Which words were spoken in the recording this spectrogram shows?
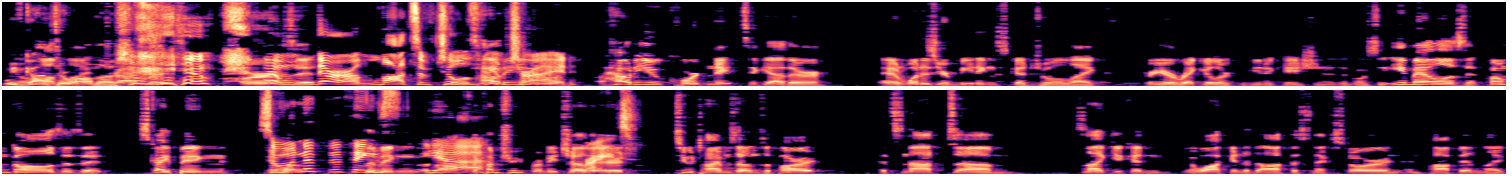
We've you know, gone through all online those. trackers? or is it there are lots of tools we've tried you how do you coordinate together and what is your meeting schedule like for your regular communication? Is it mostly email? Is it phone calls? Is it Skyping? so You know, one of the things living across yeah the country from each other, Right. two time zones apart. It's not um, it's not like you can you know, walk into the office next door and, and pop in like.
